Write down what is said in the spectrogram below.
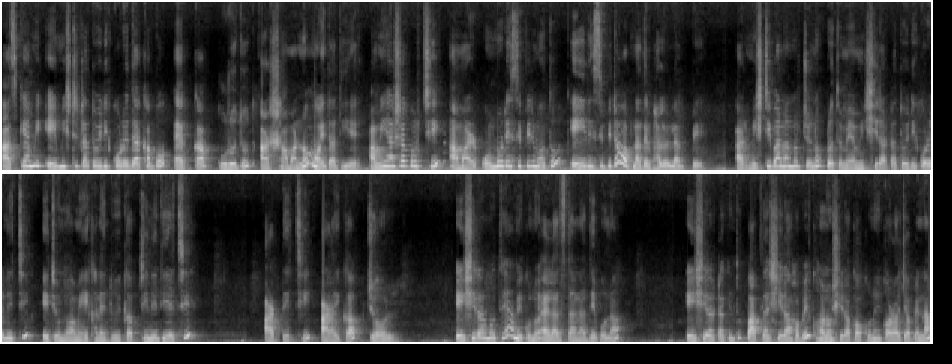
আজকে আমি এই মিষ্টিটা তৈরি করে দেখাবো এক কাপ গুঁড়ো দুধ আর সামান্য ময়দা দিয়ে। আমি আশা করছি আমার অন্য রেসিপির মতো এই রেসিপিটাও আপনাদের ভালো লাগবে। আর মিষ্টি বানানোর জন্য প্রথমে আমি শিরাটা তৈরি করে নিচ্ছি। এজন্য আমি এখানে দুই কাপ চিনি দিয়েছি আর দিচ্ছি আড়াই কাপ জল। এই শিরার মধ্যে আমি কোনো এলাচ দানা দেব না। এই শিরাটা কিন্তু পাতলা শিরা হবে, ঘন শিরা কখনোই করা যাবে না।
